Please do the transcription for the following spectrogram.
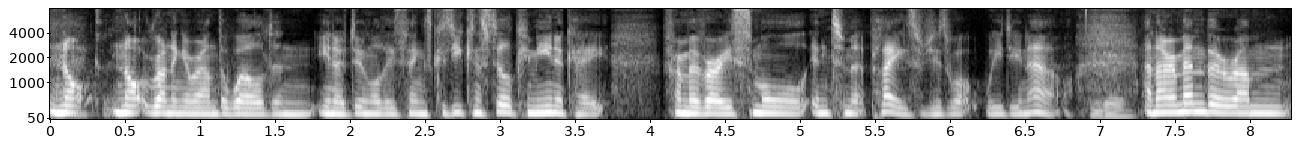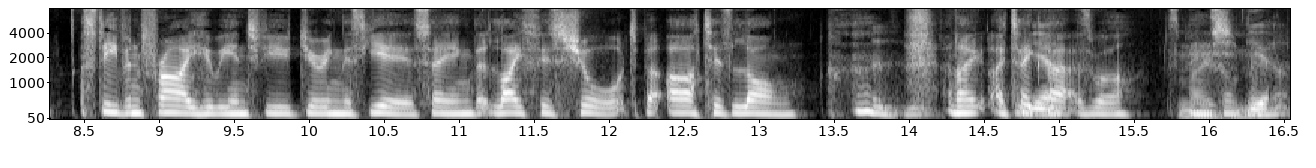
not Exactly. not running around the world and you know doing all these things because you can still communicate from a very small, intimate place, which is what we do now. And I remember um, Stephen Fry, who we interviewed during this year, saying that life is short but art is long, and I, I take Yeah. that as well. It's Amazing. Yeah.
